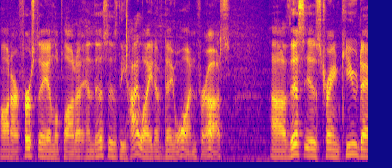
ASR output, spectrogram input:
on our first day in La Plata, and this is the highlight of day one for us. Uh, this is train Q-STOCHI.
